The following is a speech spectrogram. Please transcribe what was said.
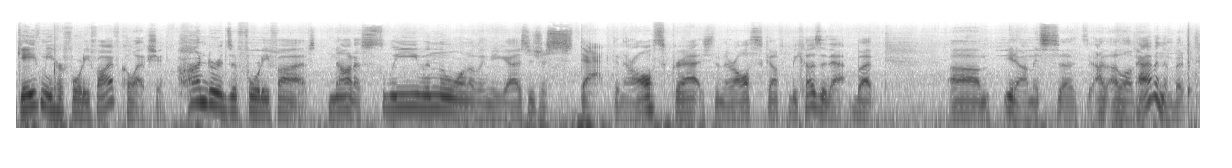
gave me her 45 collection. Hundreds of 45s not a sleeve in the one of them you guys. Is just stacked and they're all scratched and they're all scuffed because of that. But um, you know I mean uh, I, I love having them but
